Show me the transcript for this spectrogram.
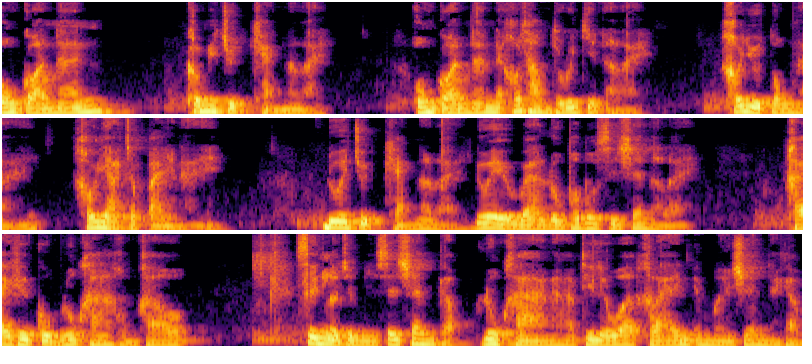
องค์กรนั้นเขามีจุดแข็งอะไร องค์กรนั้นเนี่ยเขาทำธุรกิจอะไรเขาอยู่ตรงไหนเขาอยากจะไปไหน ด้วยจุดแข็งอะไร ด้วย value proposition อะไร ใครคือกลุ่มลูกค้าของเขาซึ่งเราจะมีเซสชันกับลูกค้านะครับ ที่เรียกว่า client immersion นะครับ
